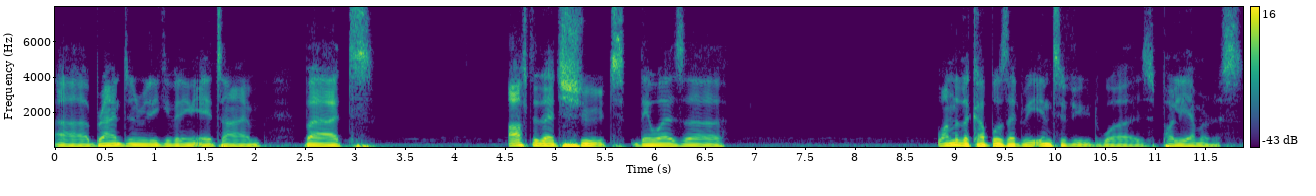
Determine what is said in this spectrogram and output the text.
Uh, Brand didn't really give it any airtime, but after that shoot, there was a one of the couples that we interviewed was polyamorous,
